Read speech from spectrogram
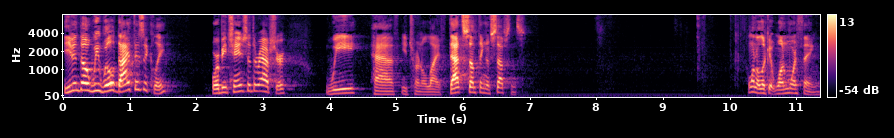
Even though we will die physically or be changed at the rapture, we have eternal life. That's something of substance. I want to look at one more thing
